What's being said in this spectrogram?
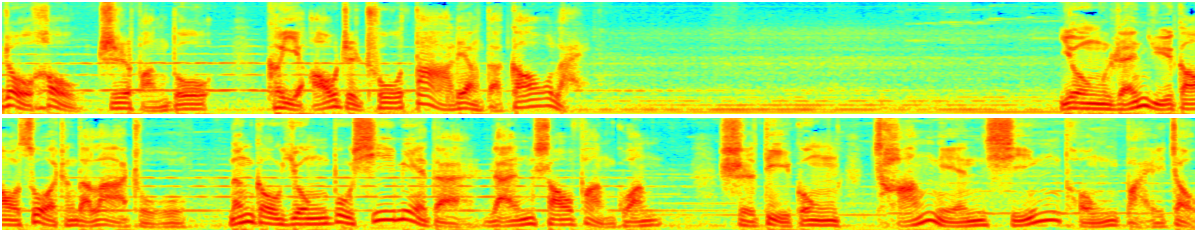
肉厚、脂肪多，可以熬制出大量的膏来。用人鱼膏做成的蜡烛，能够永不熄灭的燃烧放光。使地宫常年形同白昼。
